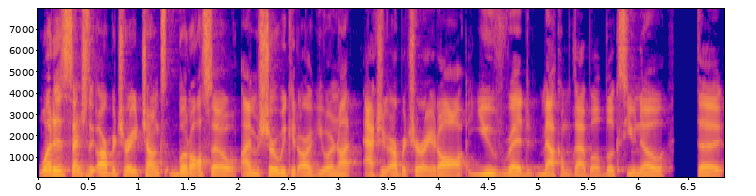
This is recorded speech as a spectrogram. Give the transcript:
what is essentially arbitrary chunks, but also, I'm sure we could argue, are not actually arbitrary at all. You've read Malcolm Gladwell books. You know the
